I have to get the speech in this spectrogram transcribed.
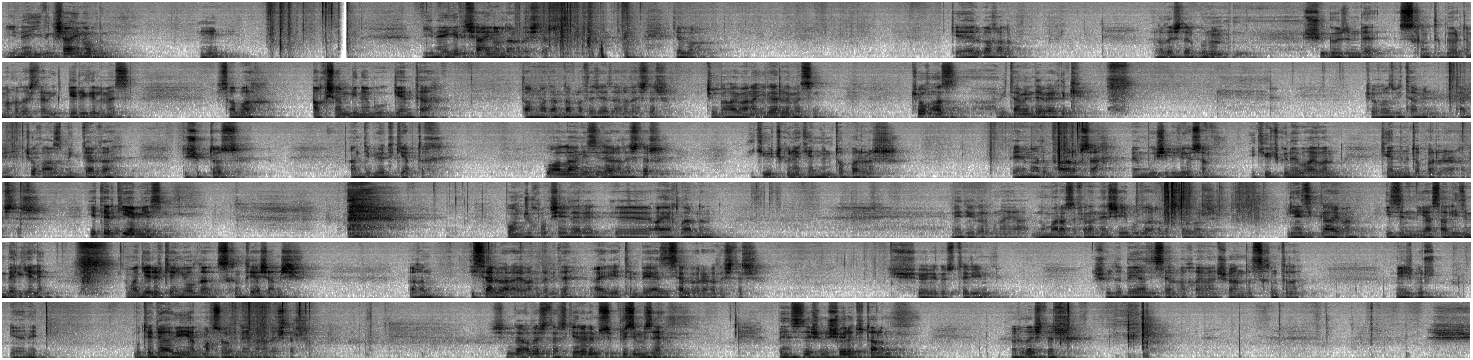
Yine yedin şahin oldun. Hı? Yine yedi şahin oldu arkadaşlar. Gel bakalım. Gel bakalım. Arkadaşlar bunun şu gözünde sıkıntı gördüm arkadaşlar ilk geri gelmez. Sabah akşam yine bu genta damladan damlatacağız arkadaşlar. Çünkü hayvana ilerlemesin. Çok az vitamin de verdik. Çok az vitamin. Tabi çok az miktarda düşük doz antibiyotik yaptık. Bu Allah'ın izniyle arkadaşlar 2-3 güne kendini toparlar. Benim adım Faruksa ben bu işi biliyorsam 2-3 güne bu hayvan kendini toparlar arkadaşlar. Yeter ki yem yesin. Boncuklu şeyleri e, ayaklarının ne diyorlar buna ya numarası falan her şeyi burada arkadaşlar var. Bilezikli hayvan, izinli, yasal izin belgeli. Ama gelirken yolda sıkıntı yaşamış. Bakın ishal var hayvanda bir de. Ayrıyeten beyaz ishal var arkadaşlar. Şöyle göstereyim. Şurada beyaz ishal bak hayvan şu anda sıkıntılı. Mecbur yani bu tedaviyi yapmak zorundayım arkadaşlar. Şimdi arkadaşlar gelelim sürprizimize. Ben size şunu şöyle tutalım. Arkadaşlar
